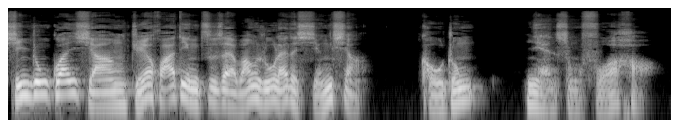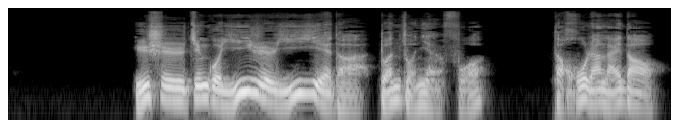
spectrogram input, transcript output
心中观想觉华定自在王如来的形象，口中念诵佛号。于是，经过一日一夜的端坐念佛，他忽然来到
